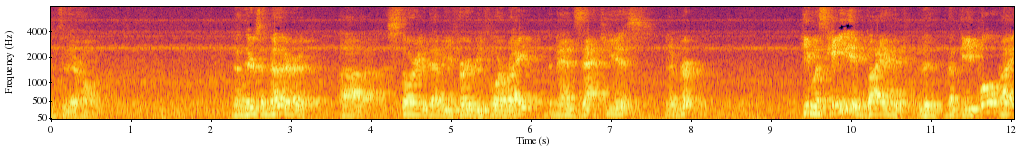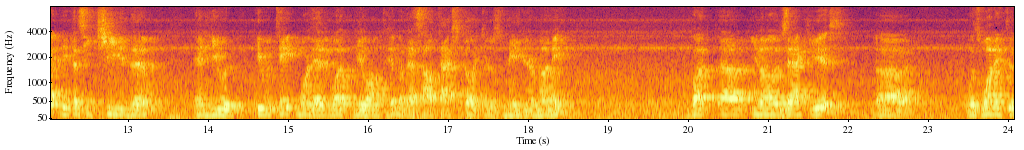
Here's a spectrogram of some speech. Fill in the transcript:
into their home. Now, there's another uh, story that we've heard before, right? The man Zacchaeus, remember? He was hated by the, the people, right? Because he cheated them. And he would, he would take more than what belonged to him, but that's how tax collectors made their money. But, uh, you know, Zacchaeus uh, was wanting to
